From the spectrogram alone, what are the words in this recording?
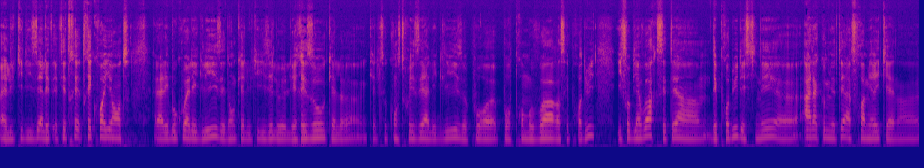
elle utilisait elle était très très croyante. Elle allait beaucoup à l'église et donc elle utilisait le- les réseaux qu'elle se construisait à l'église pour promouvoir ses produits. Il faut bien voir que c'était des produits destinés à la communauté afro-américaine. hein.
